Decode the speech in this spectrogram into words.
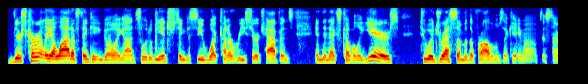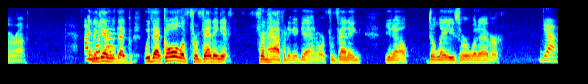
there's currently a lot of thinking going on. So it'll be interesting to see what kind of research happens in the next couple of years to address some of the problems that came up this time around. I'm and again, with that with that goal of preventing it from happening again or preventing, you know, delays or whatever. Yeah.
